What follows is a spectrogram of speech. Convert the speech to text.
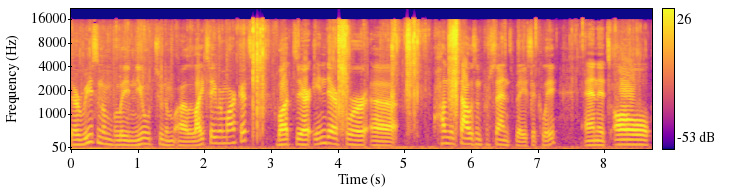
they're reasonably new to the uh, lightsaber market, but they're in there for 100,000% uh, basically. And it's all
